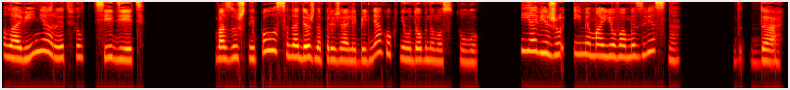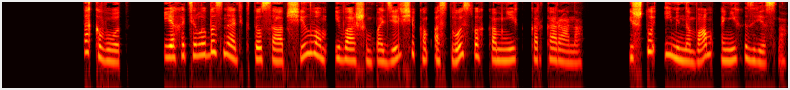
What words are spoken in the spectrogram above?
Лавиния Редфилд. Сидеть. Воздушные полосы надежно прижали беднягу к неудобному стулу. Я вижу, имя мое вам известно? Д да. Так вот, я хотела бы знать, кто сообщил вам и вашим подельщикам о свойствах камней Каркарана. И что именно вам о них известно?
